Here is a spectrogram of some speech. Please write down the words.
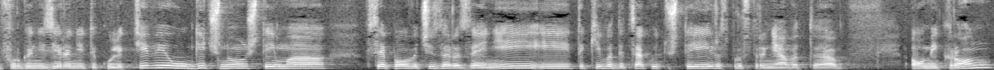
в организираните колективи, логично ще има все повече заразени и такива деца, които ще и разпространяват омикрон.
